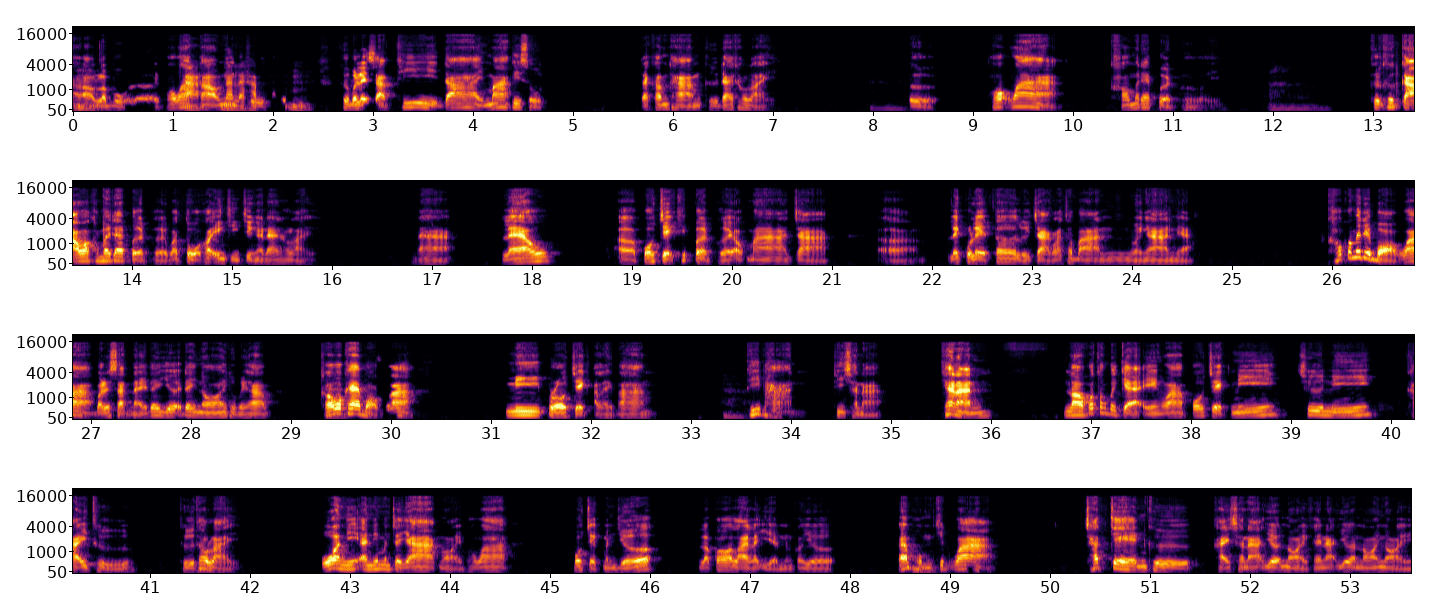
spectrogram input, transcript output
เราระบุเลย เพราะว่าอะกาฟนั่นี่นแหละครับคืออืมคือบริษัทที่ได้มากที่สุด แต่คำถามคือได้เท่าไหร่ เออ เพราะว่าเขาไม่ได้เปิดเผยอ่าคือคือเกาอะเขาไม่ได้เปิดเผย ว่าตัวเขาเองจริง ๆอะได้เท่าไหร่ นะฮะ แล้วเอ่อ project ที่เปิดเผยออกมาจากเอ่อ regulator หรือจากรัฐบาลหน่วยงานเนี่ยเขาก็ไม่ได้บอกว่าบริษัทไหนได้เยอะได้น้อยถูกไหมครับ เขาก็แค่บอกว่ามี project อะไรบ้างอ่าที่ผ่านที่ชนะ แค่นั้นเราก็ต้องไปแกะเองว่า project นี้ชื่อนี้ใครถือถือเท่าไหร่โอ้อันนี้อันนี้มันจะยากหน่อย เพราะว่าโปรเจกต์มันเยอะ แล้วก็รายละเอียดมันก็เยอะเพราะฉะนั้นผมคิดว่าชัดเจนคือใครชนะเยอะหน่อยใครชนะเยอะน้อยหน่อย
